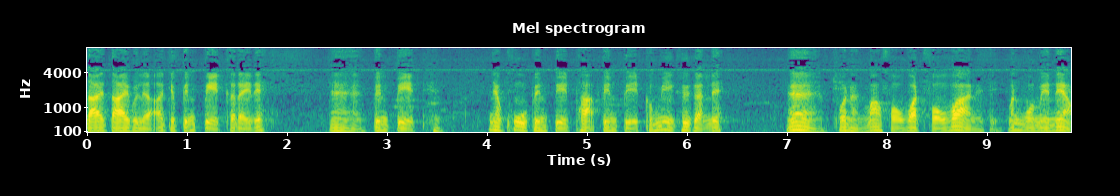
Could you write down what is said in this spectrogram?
ตายตายไปแล้วอาจจะเป็นเปรตก็ได้เด้เป็นเปรตเนี่ยคู่เป็นเปรตพระเป็นเปรตก็มีคือกันเลยเพราะนั้นมาฝอวัดฝอว่าเนี่ยสิมันโมเมนแนว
